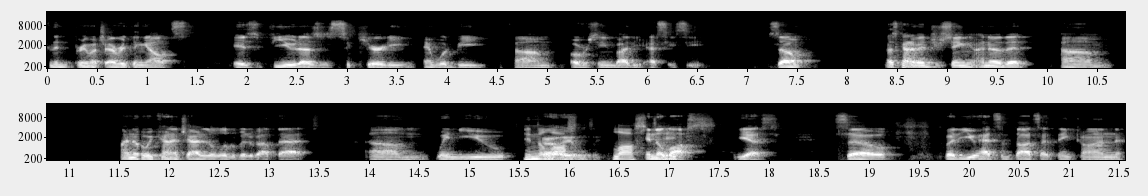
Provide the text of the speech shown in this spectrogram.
and then pretty much everything else is viewed as a security and would be um, overseen by the SEC. So that's kind of interesting. I know that um, I know we kind of chatted a little bit about that um, when you in the lost lost in the loss. yes. So, but you had some thoughts, I think, on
